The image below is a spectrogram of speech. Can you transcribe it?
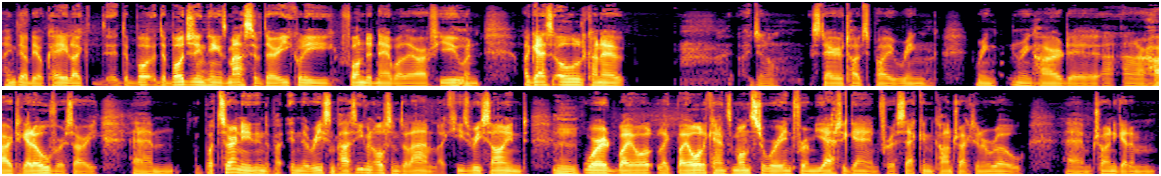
I think they'll be okay. Like the the, the budgeting thing is massive. They're equally funded now, are a few, mm. and I guess old kind of I don't know stereotypes probably ring ring ring hard uh, and are hard to get over. Sorry, um, but certainly in the in the recent past, even Ultan Dillane, like he's re-signed. Mm. Word by all like by all accounts, Munster were in for him yet again for a second contract in a row, um, trying to get him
